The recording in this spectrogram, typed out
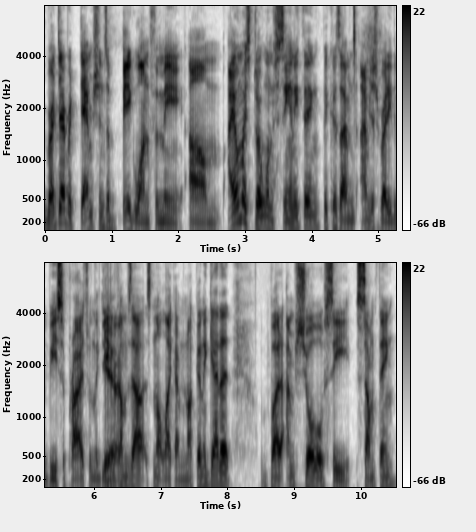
Red Dead Redemption's a big one for me. Um, I almost don't want to see anything because I'm I'm just ready to be surprised when the game Yeah. comes out. It's not like I'm not gonna get it, but I'm sure we'll see something.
